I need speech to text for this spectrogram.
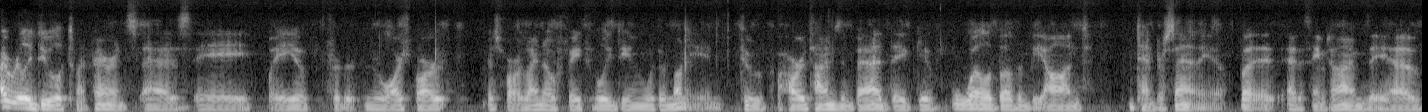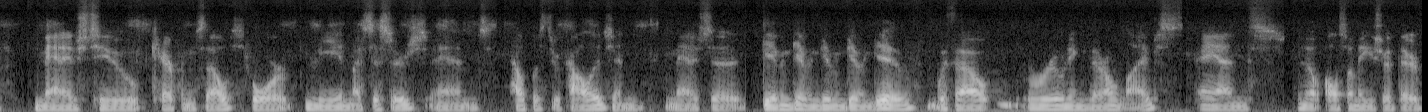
I really do look to my parents as a way of, for the, the large part, as far as I know, faithfully dealing with their money. And through hard times and bad, they give well above and beyond 10%. You know? But at, at the same time, they have managed to care for themselves, for me and my sisters, and help us through college and manage to give and give and give and give and give without ruining their own lives. And you know, also making sure that they're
